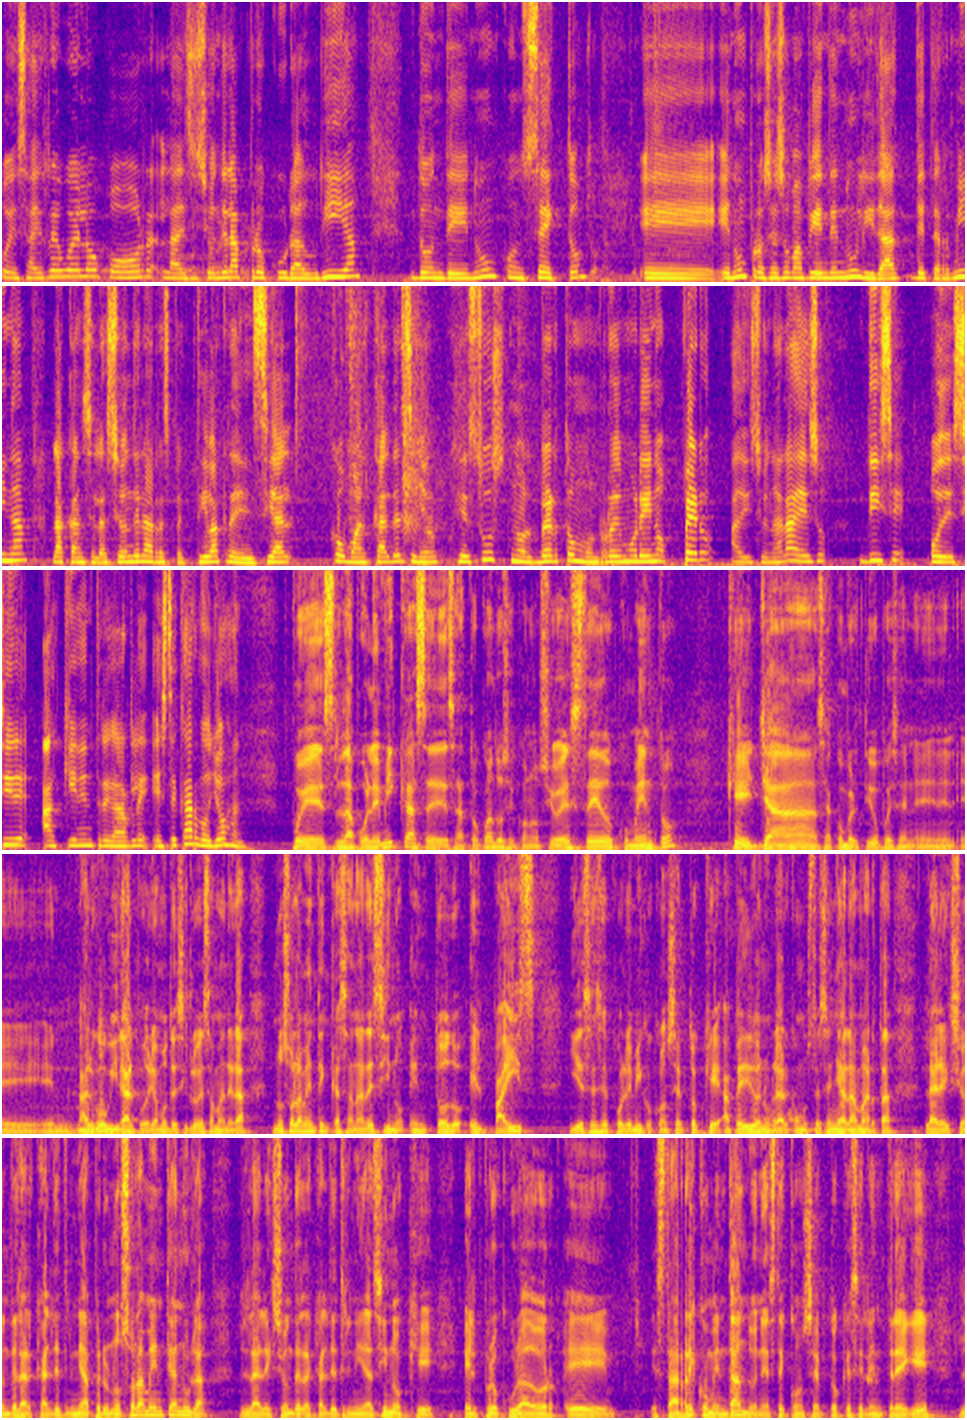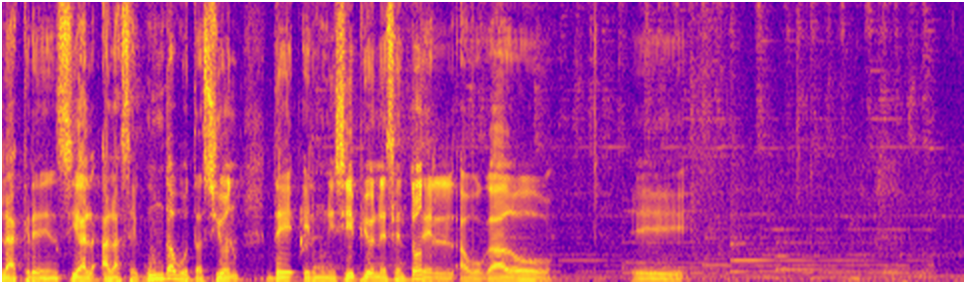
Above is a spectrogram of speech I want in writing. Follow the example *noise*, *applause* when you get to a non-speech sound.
pues hay revuelo por la decisión de la Procuraduría, donde en un concepto, eh, en un proceso más bien de nulidad, determina la cancelación de la respectiva credencial como alcalde el señor Jesús Norberto Monroy Moreno, pero adicional a eso, dice o decide a quién entregarle este cargo, Johan. Pues la polémica se desató cuando se conoció este documento que ya se ha convertido pues en, en, algo viral, podríamos decirlo de esa manera, no solamente en Casanares, sino en todo el país. Y es ese polémico concepto que ha pedido anular, como usted señala, Marta, la elección del alcalde de Trinidad, pero no solamente anula la elección del alcalde de Trinidad, sino que el procurador... Eh, está recomendando en este concepto que se le entregue la credencial a la segunda votación del municipio en ese entonces. El abogado, eh,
